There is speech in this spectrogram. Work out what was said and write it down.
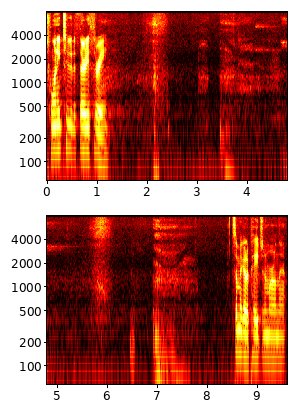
22 to 33. Somebody got a page number on that?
